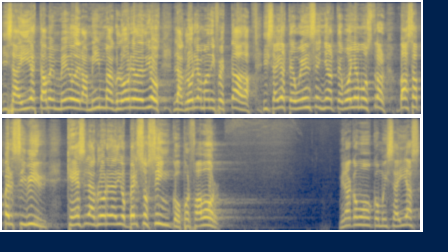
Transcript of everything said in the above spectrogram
Isaías estaba en medio de la misma gloria de Dios, la gloria manifestada. Isaías, te voy a enseñar, te voy a mostrar, vas a percibir que es la gloria de Dios. Verso 5, por favor. Mira cómo, como Isaías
